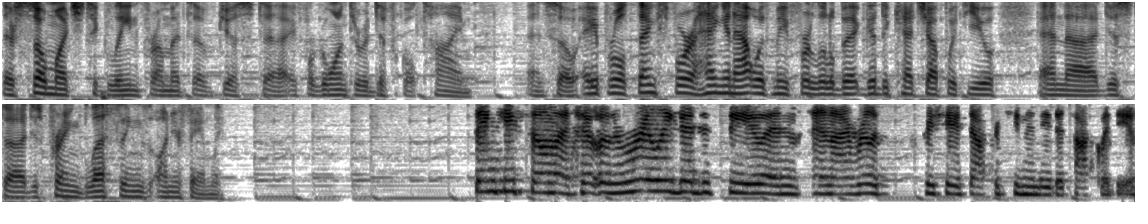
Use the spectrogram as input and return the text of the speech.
There's so much to glean from it of just uh, if we're going through a difficult time. And so, April, thanks for hanging out with me for a little bit. Good to catch up with you, and uh, just uh, just praying blessings on your family. Thank you so much. It was really good to see you, and, and I really appreciate the opportunity to talk with you.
